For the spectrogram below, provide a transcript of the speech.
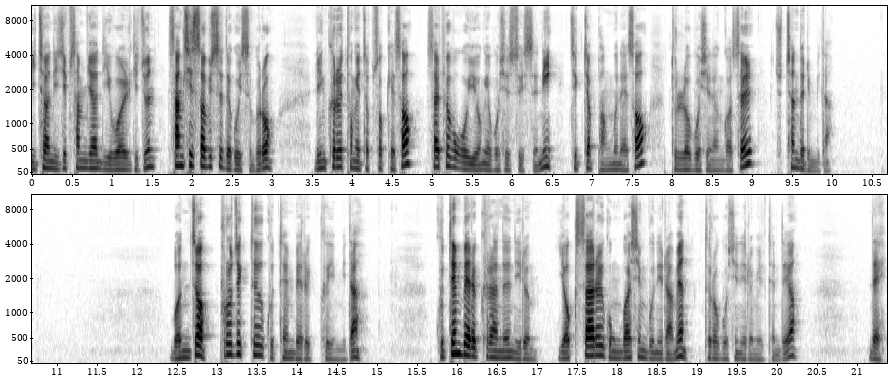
2023년 2월 기준 상시 서비스되고 있으므로 링크를 통해 접속해서 살펴보고 이용해 보실 수 있으니 직접 방문해서 둘러보시는 것을 추천드립니다. 먼저 프로젝트 구텐베르크입니다. 구텐베르크라는 이름, 역사를 공부하신 분이라면 들어보신 이름일 텐데요. 네,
